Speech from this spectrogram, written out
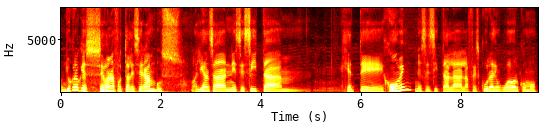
Yo creo que se van a fortalecer ambos. Alianza necesita mm, gente joven, necesita la, la frescura de un jugador como,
